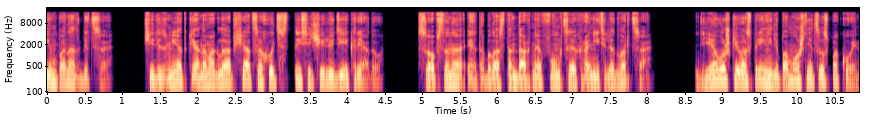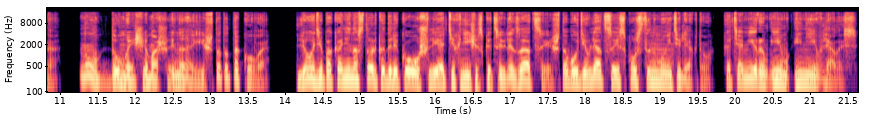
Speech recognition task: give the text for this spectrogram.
им понадобится. Через метки она могла общаться хоть с тысячей людей к ряду. Собственно, это была стандартная функция хранителя дворца. Девушки восприняли помощницу спокойно. Ну, думающая машина и что-то такого. Люди пока не настолько далеко ушли от технической цивилизации, чтобы удивляться искусственному интеллекту, хотя миром им и не являлось.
